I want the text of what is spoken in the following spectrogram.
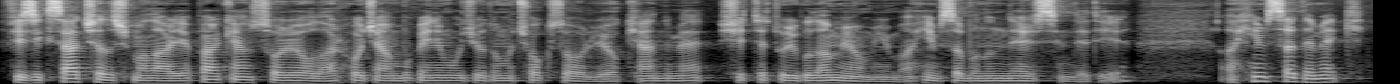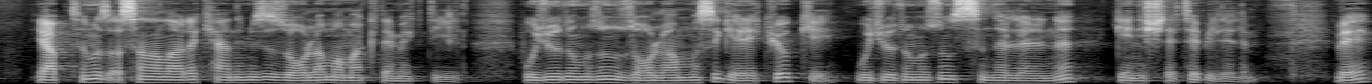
fiziksel çalışmalar yaparken soruyorlar. Hocam bu benim vücudumu çok zorluyor. Kendime şiddet uygulamıyor muyum? Ahimsa bunun neresinde diye. Ahimsa demek yaptığımız asanalarda kendimizi zorlamamak demek değil. Vücudumuzun zorlanması gerekiyor ki vücudumuzun sınırlarını genişletebilelim ve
